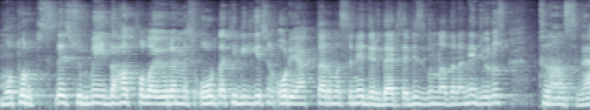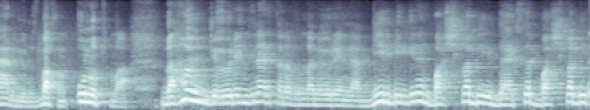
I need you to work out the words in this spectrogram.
motor bisiklet sürmeyi daha kolay öğrenmesi, oradaki bilgisini oraya aktarması nedir derse biz bunun adına ne diyoruz? Transfer diyoruz. Bakın unutma. Daha önce öğrenciler tarafından öğrenilen bir bilginin başka bir derse, başka bir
